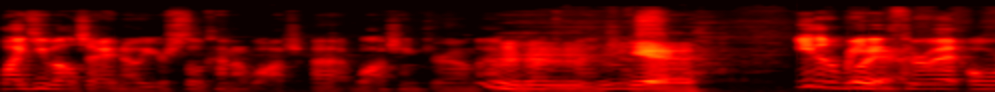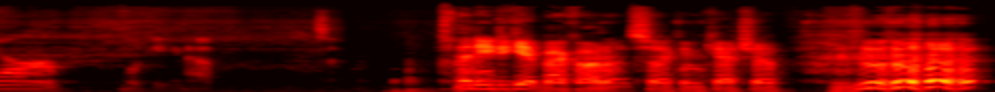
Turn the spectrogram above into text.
like you, LJ, I know you're still kind of watch uh, watching through them. I would recommend Mhm, just Yeah. either reading yeah. through it or looking it up. I need to get back on it so I can catch up.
